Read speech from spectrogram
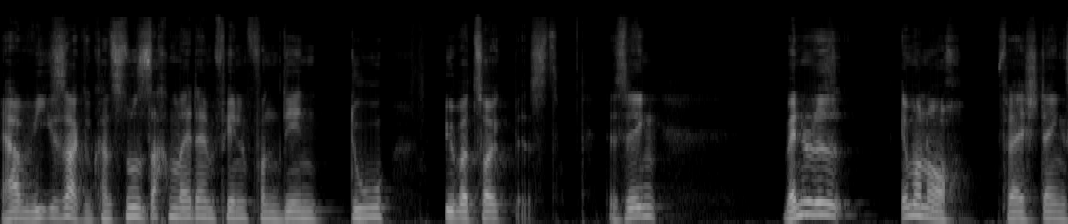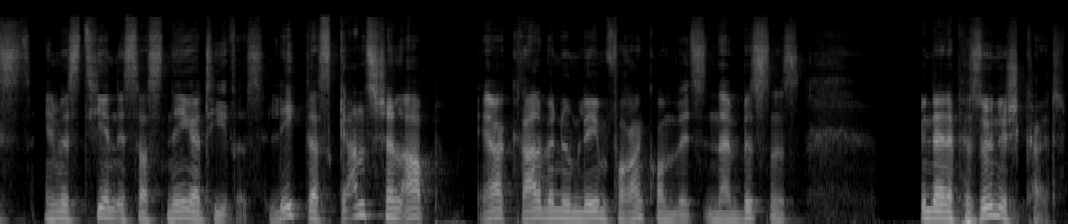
Ja, wie gesagt, du kannst nur Sachen weiterempfehlen, von denen du überzeugt bist. Deswegen, wenn du immer noch vielleicht denkst, investieren ist was Negatives, leg das ganz schnell ab. Ja, gerade wenn du im Leben vorankommen willst, in deinem Business, in deiner Persönlichkeit.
